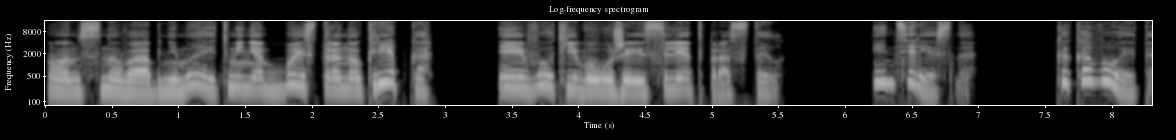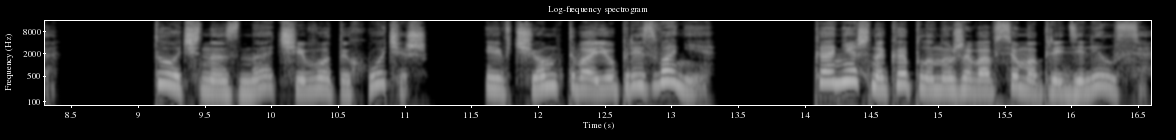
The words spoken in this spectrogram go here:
Он снова обнимает меня быстро, но крепко, и вот его уже и след простыл. Интересно, каково это? Точно знать, чего ты хочешь и в чем твое призвание. Конечно, Кэплан уже во всем определился.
